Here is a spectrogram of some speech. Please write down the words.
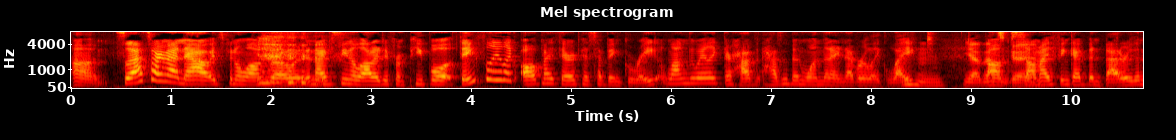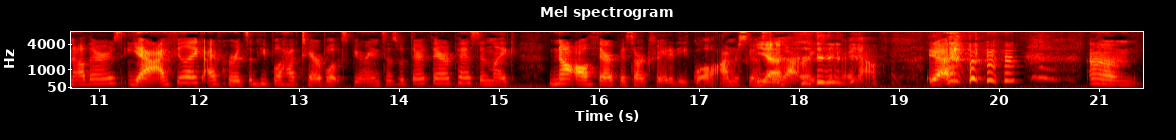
um, so that's where I'm at now. It's been a long road, and I've seen a lot of different people. Thankfully, like all of my therapists have been great along the way. Like there have hasn't been one that I never like liked. Mhm. Yeah, that's um, good. Some I think I've been better than others. Yeah, I feel like I've heard some people have terrible experiences with their therapists, and like not all therapists are created equal. I'm just gonna Yeah. say that right here, right now. Yeah. um,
